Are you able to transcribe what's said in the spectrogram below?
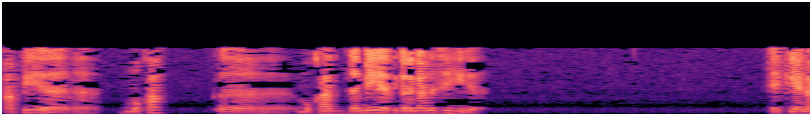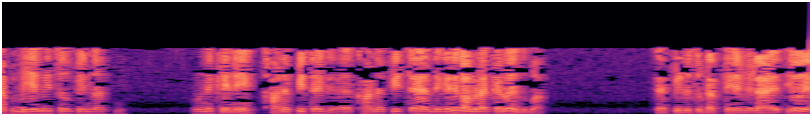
අපි මොකක් මොකද්ද මේ ඇති කරගන්න සිහිය? ඒ කියන්නේ අපි මෙහෙම හිතමු පින්නත් උන්න කෙනෙක් කන පිට කන පිට ඇඳගෙන ගමනක් යනවා ඇඳුමක්. දැන් පිළිතුරට එහෙම වෙලා ඇති ඔය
